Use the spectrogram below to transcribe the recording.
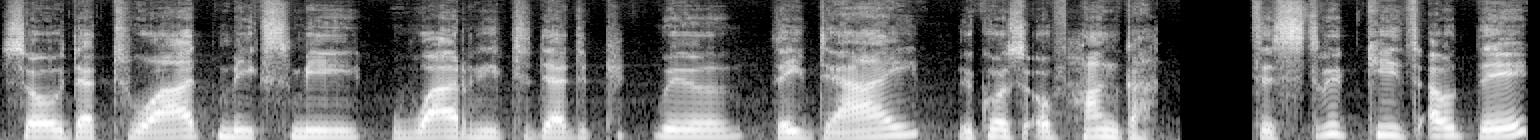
So that's what makes me worried that people, they die because of hunger. The street kids out there,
